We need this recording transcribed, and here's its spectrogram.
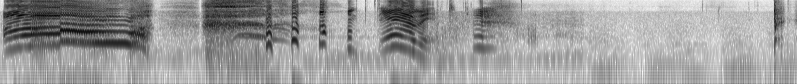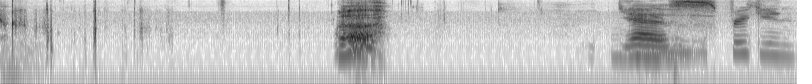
Oh! Damn it! Ugh. Yes, freaking.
